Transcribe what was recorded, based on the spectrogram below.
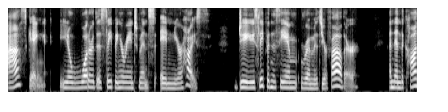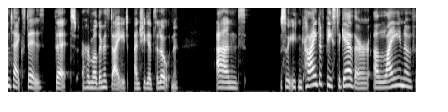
asking, you know, what are the sleeping arrangements in your house? Do you sleep in the same room as your father? And then the context is that her mother has died and she lives alone. And so you can kind of piece together a line of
